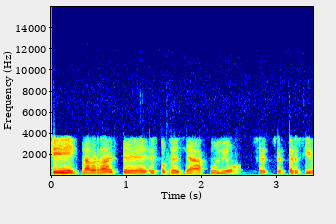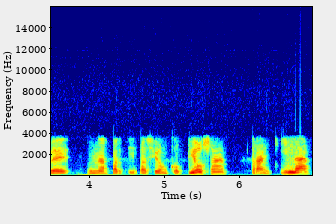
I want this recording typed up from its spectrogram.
Sí, la verdad es que esto que decía Julio, se, se percibe una participación copiosa, tranquila,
